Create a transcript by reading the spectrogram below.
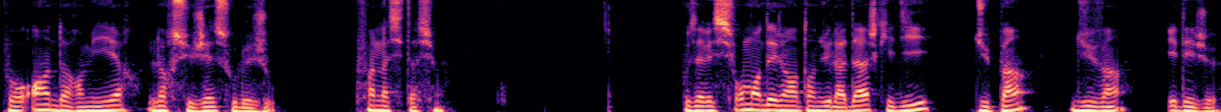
pour endormir leur sujet sous le joug. Fin de la citation. Vous avez sûrement déjà entendu l'adage qui dit du pain, du vin et des jeux.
